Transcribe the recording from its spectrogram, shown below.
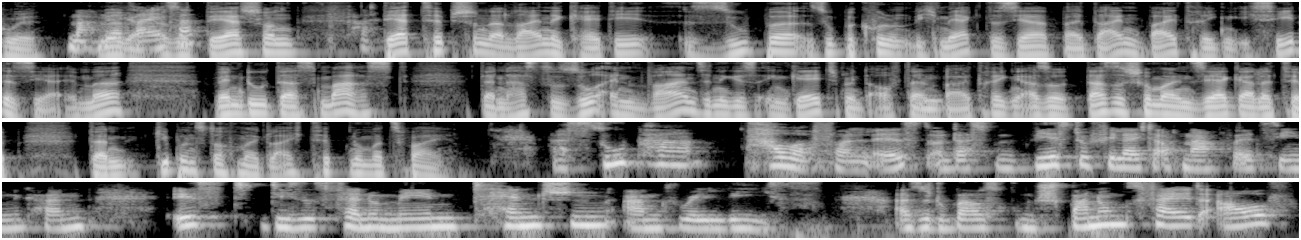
Cool. Machen Mega. wir weiter. Also der schon, der Tipp schon alleine, Katie, super, super cool. Und ich merke das ja bei deinen Beiträgen, ich sehe das ja immer. Wenn du das machst, dann hast du so ein wahnsinniges Engagement auf deinen Beiträgen. Also das ist schon mal ein sehr geiler Tipp. Dann gib uns doch mal gleich Tipp Nummer zwei. Was super powerful ist, und das wirst du vielleicht auch nachvollziehen können, ist dieses Phänomen Tension and Release. Also du baust ein Spannungsfeld auf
